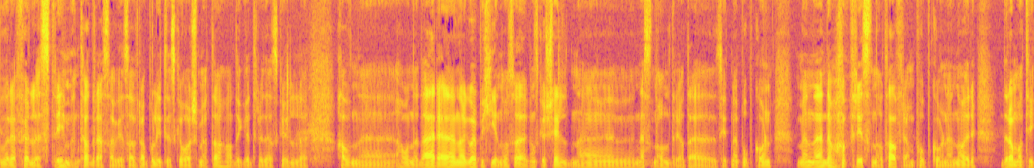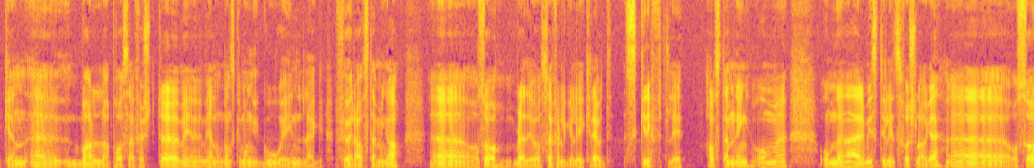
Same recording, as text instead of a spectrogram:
hvor jeg følger streamen til Adresseavisa fra politiske årsmøter. Hadde ikke trodd jeg skulle havne, havne der. Eh, Når jeg går på kino, så er det ganske sjelden, eh, nesten aldri, at jeg sitter med popkorn. Men eh, det var fristende å ta frem popkornet når dramatikken eh, balla på seg først eh, gjennom ganske mange gode innlegg før avstemminga. Eh, og så ble det jo selvfølgelig krevd skriftlig avstemning om, eh, om denne mistillitsforslaget. Eh, og så,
